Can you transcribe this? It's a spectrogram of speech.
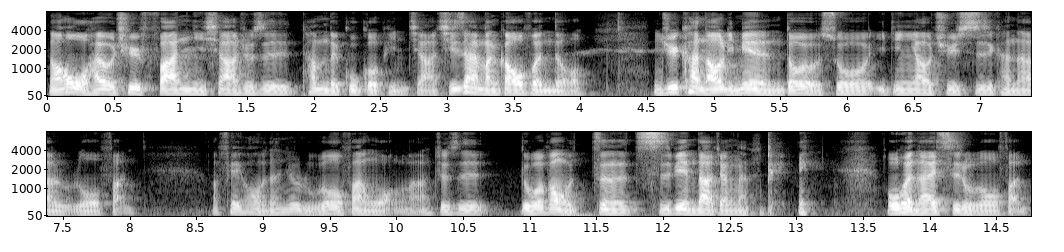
然后我还有去翻一下，就是他们的 Google 评价，其实还蛮高分的哦。你去看，然后里面人都有说一定要去试试看他的卤肉饭。啊，废话，我当然就卤肉饭王啊，就是卤肉饭我真的吃遍大江南北，我很爱吃卤肉饭，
